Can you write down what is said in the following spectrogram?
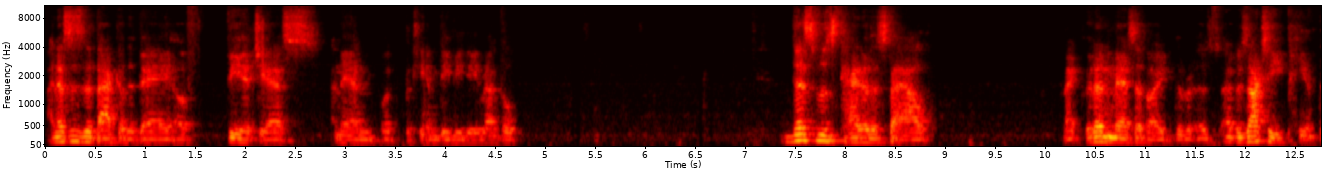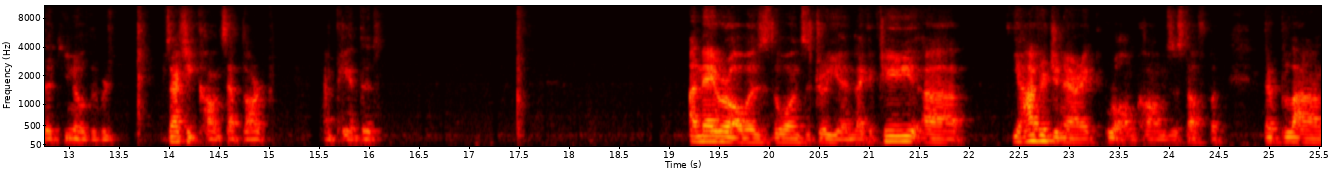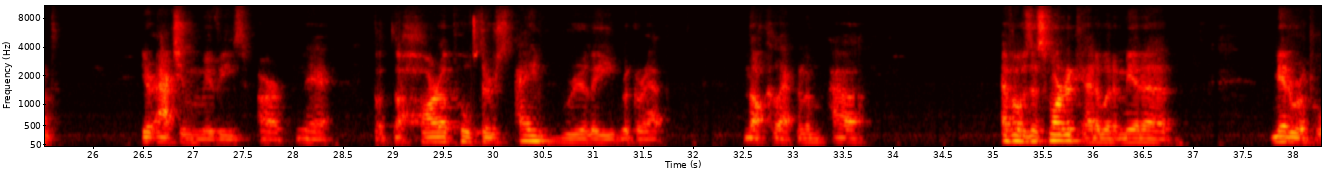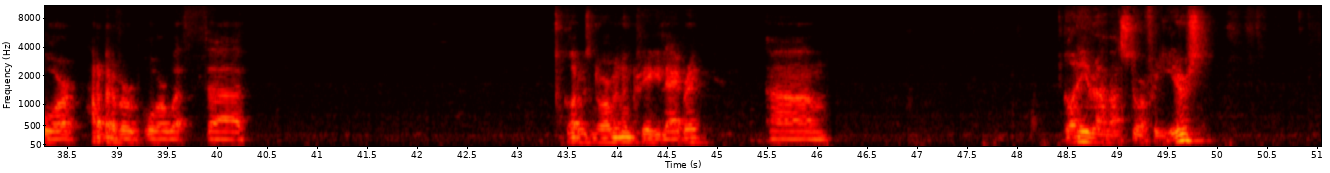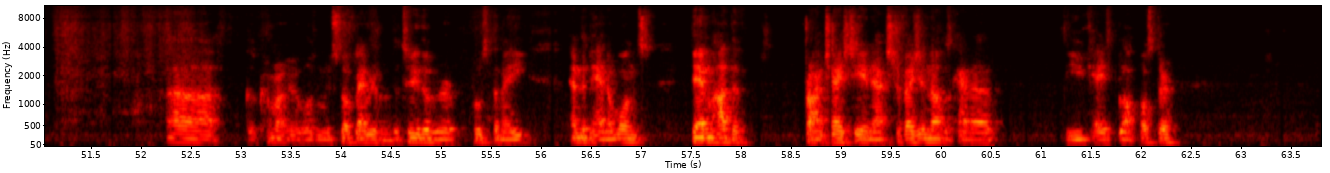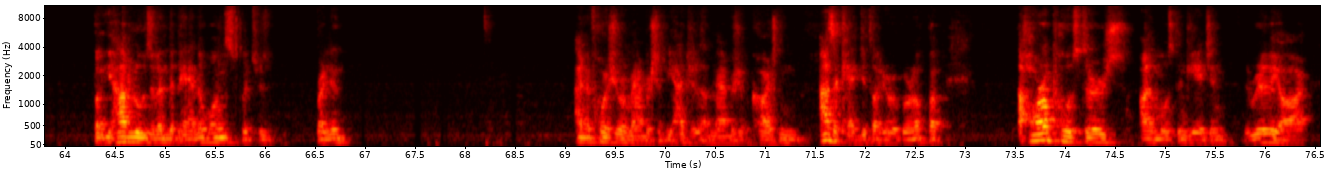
And this is the back of the day of VHS and then what became DVD rental. This was kind of the style. Like they didn't mess about. It was, it was actually painted, you know, there was, it was actually concept art and painted. And they were always the ones that drew you in. Like if you uh you have your generic rom coms and stuff, but they're bland your action movies are yeah. But the horror posters, I really regret not collecting them. Uh, if I was a smarter kid, I would have made a made a rapport, had a bit of a rapport with uh, God, it was Norman and Craigie Library. Um, God, he ran that store for years. Uh, I can't remember who it was in the stock library, but the two that were close to me, independent ones, them had the franchise chain Xtra-vision. That was kind of the UK's blockbuster. But you had loads of independent ones, which was brilliant. And of course, your membership, you had your little membership cards. And as a kid, you thought you were grown up, but the horror posters are the most engaging. They really are.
